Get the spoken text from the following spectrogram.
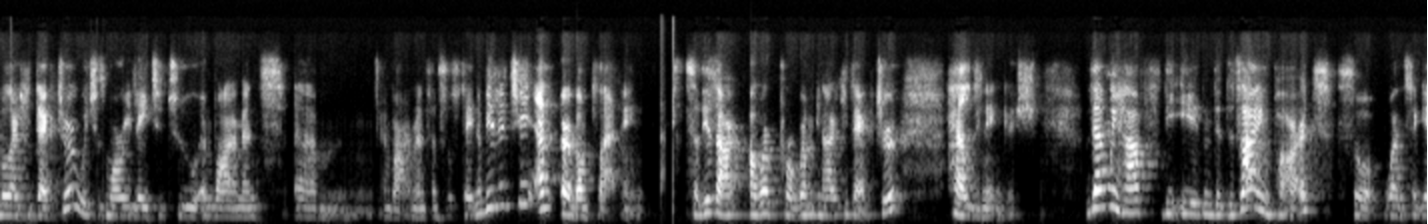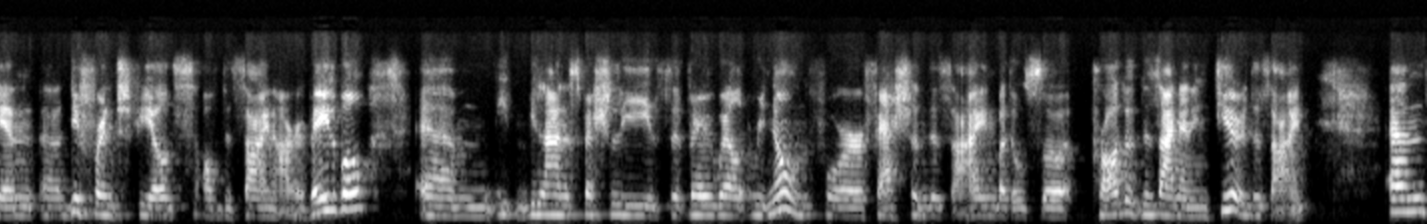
architecture, which is more related to environment, um, environment and sustainability, and urban planning. So these are our program in architecture held in English. Then we have the, in the design part. So once again, uh, different fields of design are available. Um, Milan especially is very well renowned for fashion design, but also product design and interior design. And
